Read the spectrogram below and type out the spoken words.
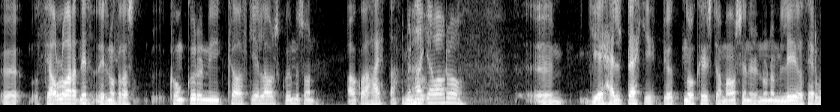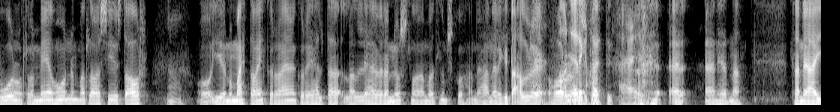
uh, og þjálfararnir þeir eru náttúrulega kongurinn í KFG Láras Guðmundsson ákvað að hætta? Mun það ekki hafa áhrif á? um, ég held ekki. Björn og Kristján Másin eru núna með lið og þeir voru náttúrulega með honum allavega síðustu ár Já. og ég hef nú mætt á einhverjar æfingur og ég held að Lalli hefur verið að njósna um öllum sko, þannig að hann er ekkit alveg hann horfinn, er ekkert sko. hættur. Nei, en, en hérna þannig að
